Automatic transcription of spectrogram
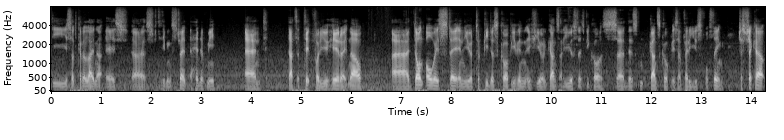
the South Carolina is uh, steaming straight ahead of me, and that's a tip for you here right now. Uh, don't always stay in your torpedo scope even if your guns are useless because uh, this gun scope is a very useful thing. Just check out.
